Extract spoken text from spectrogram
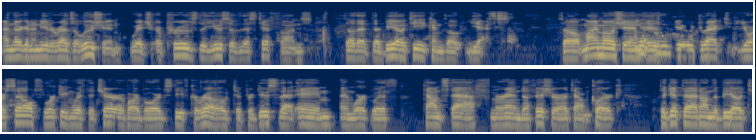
and they're going to need a resolution which approves the use of this TIF funds so that the BOT can vote yes. So my motion is to direct yourself, working with the chair of our board, Steve Caro, to produce that aim and work with town staff, Miranda Fisher, our town clerk, to get that on the BOT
